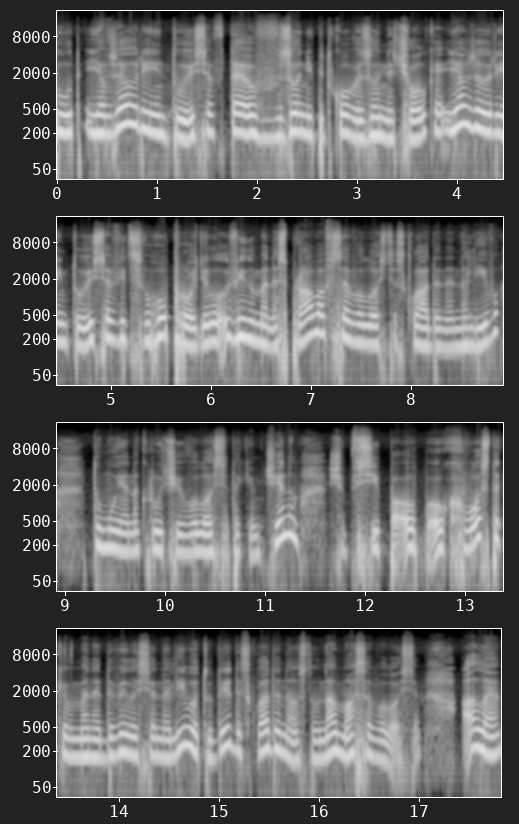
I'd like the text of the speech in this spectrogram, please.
Тут я вже орієнтуюся в те в зоні підкови, зоні чолки. Я вже орієнтуюся від свого проділу. Він у мене справа, все волосся складене наліво, тому я накручую волосся таким чином, щоб всі хвостики в мене дивилися наліво туди, де складена основна маса волосся. Але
